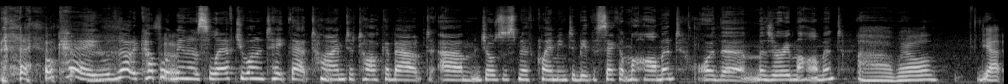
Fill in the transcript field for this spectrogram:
okay, we've got a couple of minutes left. You want to take that time to talk about um, Joseph Smith claiming to be the second Muhammad or the Missouri Muhammad? Uh, well, yeah,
